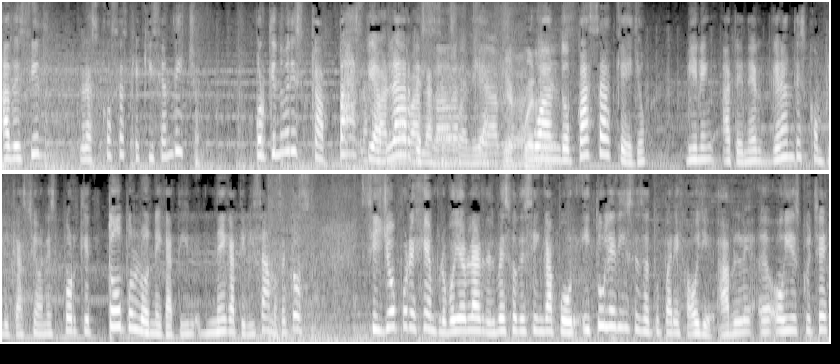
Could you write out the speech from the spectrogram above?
a decir las cosas que aquí se han dicho. Porque no eres capaz Las de hablar de la sexualidad. De. Cuando pasa aquello, vienen a tener grandes complicaciones porque todo lo negati- negativizamos. Entonces, si yo, por ejemplo, voy a hablar del beso de Singapur y tú le dices a tu pareja, oye, hable, eh, hoy escuché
